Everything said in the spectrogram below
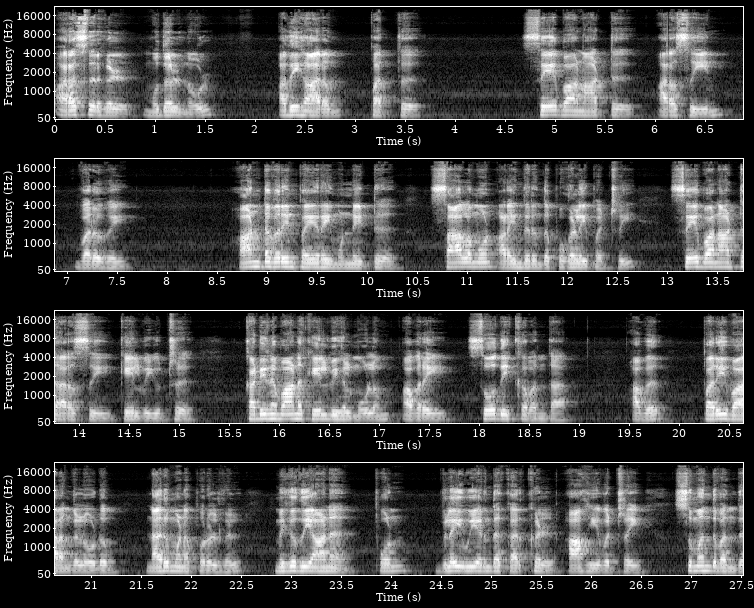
அரசர்கள் முதல் நூல் அதிகாரம் பத்து சேபா நாட்டு அரசியின் வருகை. ஆண்டவரின் பெயரை முன்னிட்டு சாலமோன் அடைந்திருந்த புகழை பற்றி சேபா நாட்டு அரசு கேள்வியுற்று கடினமான கேள்விகள் மூலம் அவரை சோதிக்க வந்தார். அவர் பரிவாரங்களோடும் நறுமணப் பொருள்கள் மிகுதியான பொன் விலை உயர்ந்த கற்கள் ஆகியவற்றை சுமந்து வந்த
